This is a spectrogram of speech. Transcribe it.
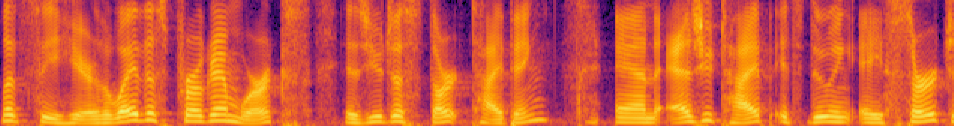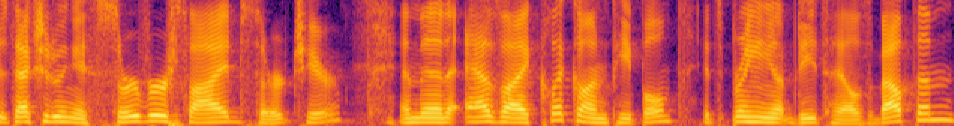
let's see here. The way this program works is you just start typing, and as you type, it's doing a search. It's actually doing a server-side search here. And then as I click on people, it's bringing up details about them.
